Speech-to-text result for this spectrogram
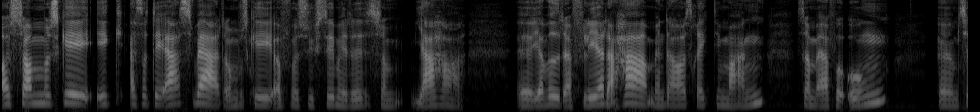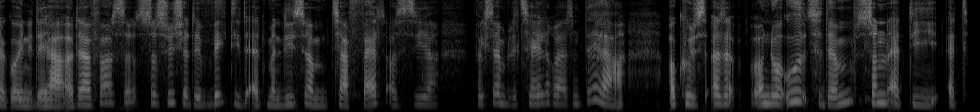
og som måske ikke, altså det er svært at måske at få succes med det, som jeg har. Øh, jeg ved, der er flere, der har, men der er også rigtig mange, som er for unge øh, til at gå ind i det her. Og derfor så, så synes jeg, det er vigtigt, at man ligesom tager fat og siger, for eksempel et talerør som det her, og, kunne, altså, og nå ud til dem, sådan at de, at,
